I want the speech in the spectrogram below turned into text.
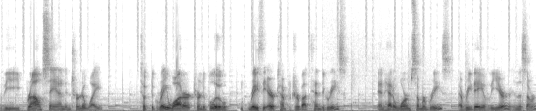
the brown sand and turned it white, took the gray water, turned it blue, raised the air temperature about 10 degrees, and had a warm summer breeze every day of the year in the summer,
